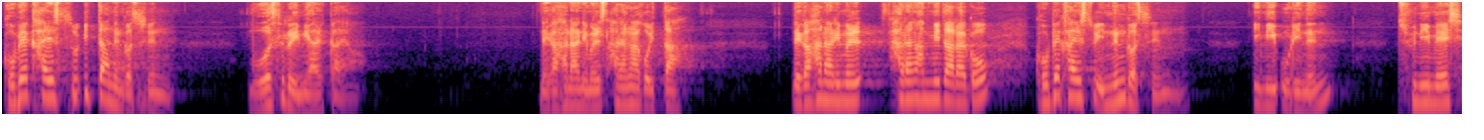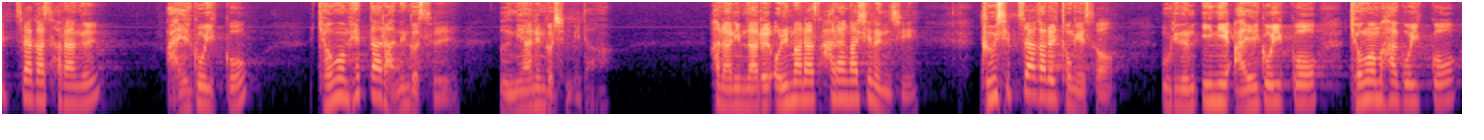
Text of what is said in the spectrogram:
고백할 수 있다는 것은 무엇을 의미할까요? 내가 하나님을 사랑하고 있다. 내가 하나님을 사랑합니다라고 고백할 수 있는 것은 이미 우리는 주님의 십자가 사랑을 알고 있고 경험했다라는 것을 의미하는 것입니다. 하나님 나를 얼마나 사랑하시는지 그 십자가를 통해서 우리는 이미 알고 있고 경험하고 있고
